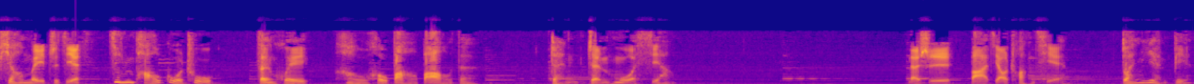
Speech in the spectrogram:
飘媚之间，金袍过处，怎会厚厚薄薄的阵阵墨香？那是芭蕉窗前，端砚边。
